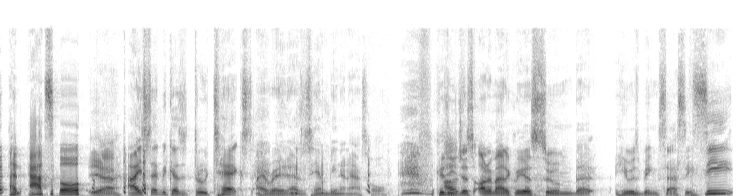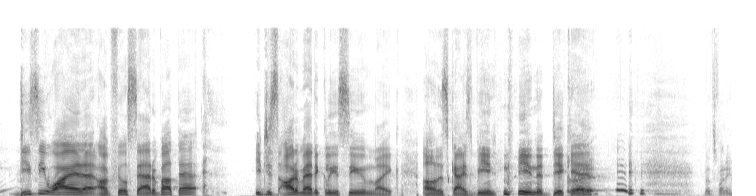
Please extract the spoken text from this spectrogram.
an asshole. Yeah, I said because through text, I read it as him being an asshole. because you just automatically assumed that he was being sassy. See, do you see why that I feel sad about that? You just automatically assume like, "Oh, this guy's being being a dickhead." That's funny.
